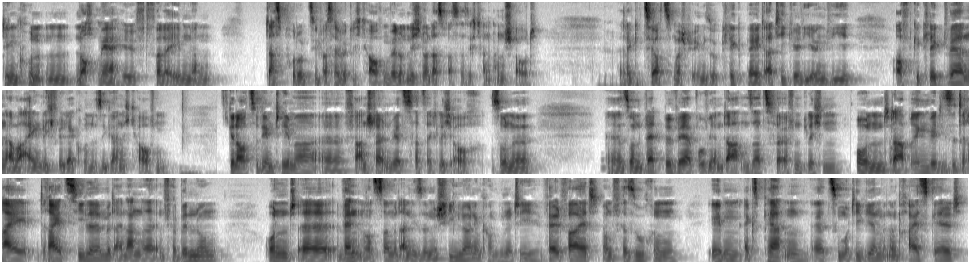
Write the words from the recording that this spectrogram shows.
den Kunden noch mehr hilft, weil er eben dann das Produkt sieht, was er wirklich kaufen will und nicht nur das, was er sich dann anschaut. Da gibt's ja auch zum Beispiel irgendwie so Clickbait-Artikel, die irgendwie oft geklickt werden, aber eigentlich will der Kunde sie gar nicht kaufen. Genau zu dem Thema äh, veranstalten wir jetzt tatsächlich auch so eine äh, so einen Wettbewerb, wo wir einen Datensatz veröffentlichen und da bringen wir diese drei drei Ziele miteinander in Verbindung und äh, wenden uns damit an diese Machine Learning Community weltweit und versuchen eben Experten äh, zu motivieren mit einem Preisgeld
